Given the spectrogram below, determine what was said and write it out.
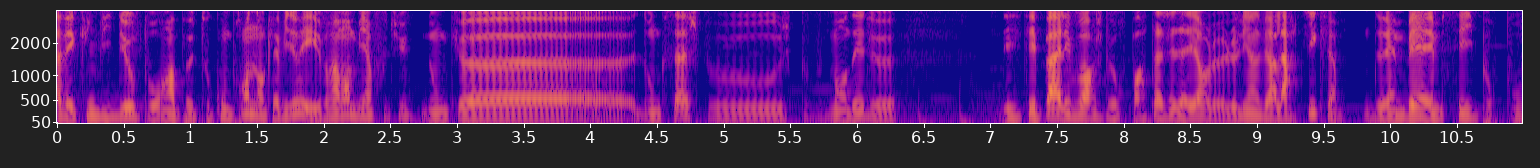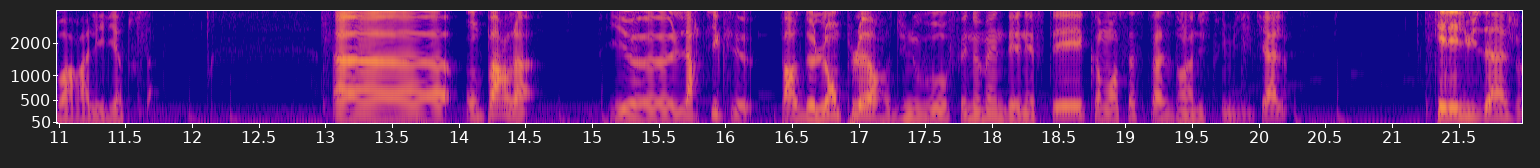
avec une vidéo pour un peu tout comprendre. Donc la vidéo est vraiment bien foutue. Donc, donc ça, je peux, je peux vous demander de. N'hésitez pas à aller voir. Je vais vous repartager d'ailleurs le, lien vers l'article de MBA MCI pour pouvoir aller lire tout ça. on parle euh, l'article parle de l'ampleur du nouveau phénomène des NFT, comment ça se passe dans l'industrie musicale, quel est l'usage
